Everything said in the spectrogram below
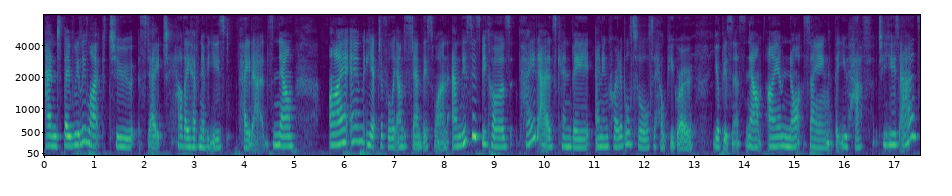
and they really like to state how they have never used paid ads. Now, I am yet to fully understand this one, and this is because paid ads can be an incredible tool to help you grow your business. Now, I am not saying that you have to use ads.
